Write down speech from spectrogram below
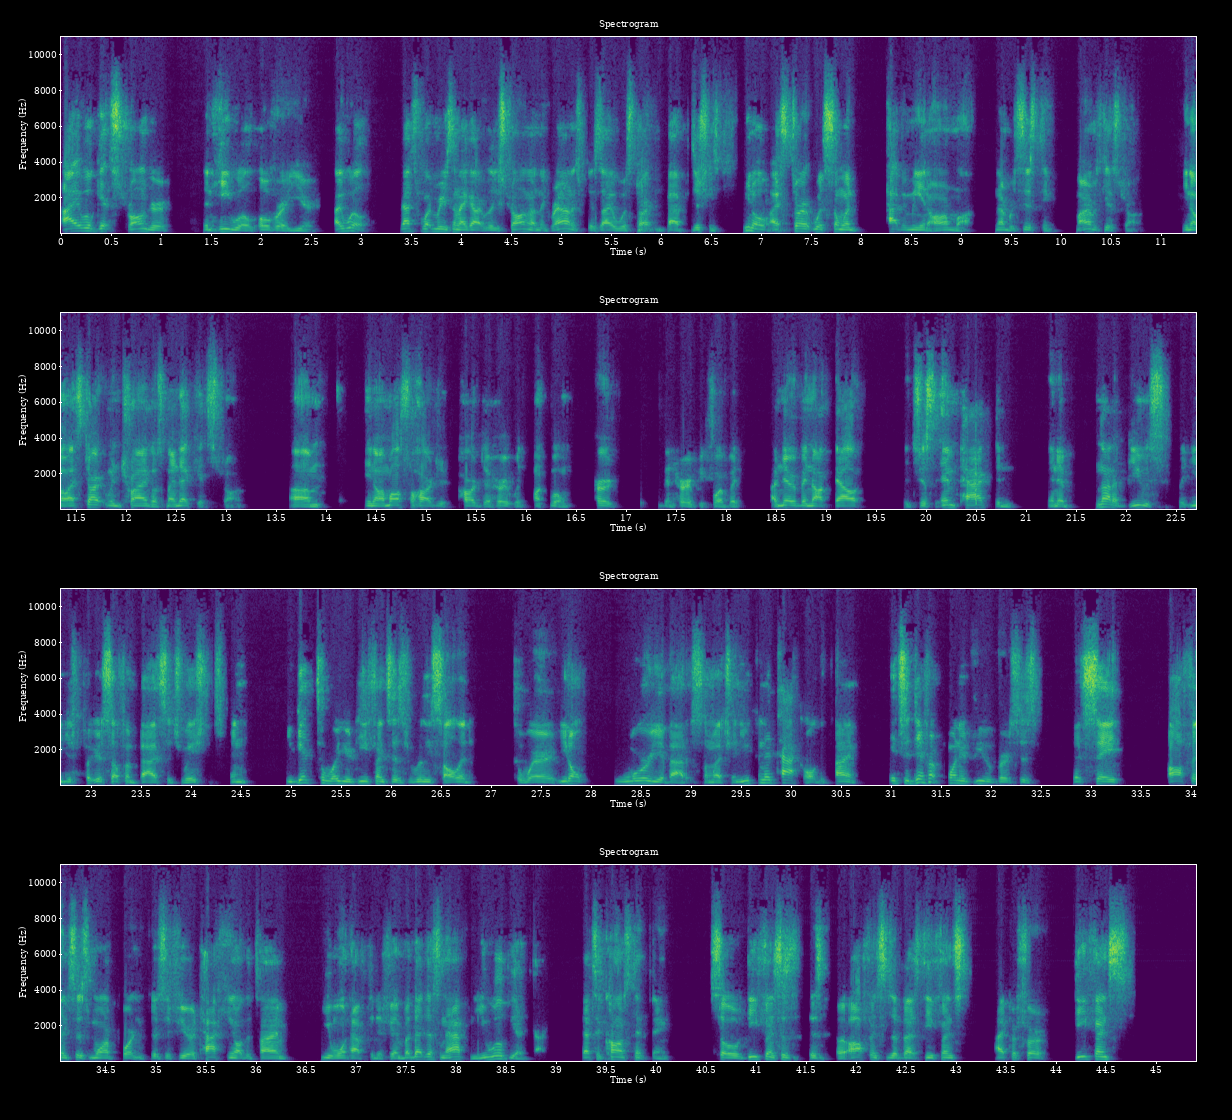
I will get stronger than he will over a year. I will. That's one reason I got really strong on the ground is because I was starting bad positions. You know, I start with someone having me in arm lock and I'm resisting. My arms get strong. You know, I start when triangles, my neck gets strong. Um, you know, I'm also hard to hard to hurt with well, hurt been hurt before, but I've never been knocked out. It's just impact and and a, not abuse, but you just put yourself in bad situations. And you get to where your defense is really solid to where you don't worry about it so much and you can attack all the time. It's a different point of view versus, let's say, offense is more important because if you're attacking all the time, you won't have to defend. But that doesn't happen. You will be attacked. That's a constant thing. So defense is, is uh, offense is the best defense. I prefer defense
